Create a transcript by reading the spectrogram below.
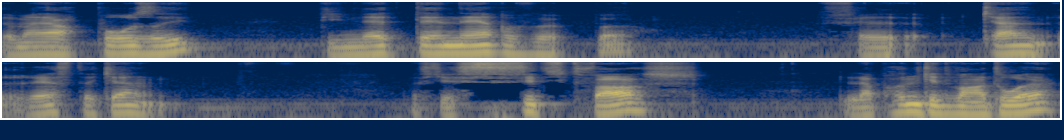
de manière posée, puis ne t'énerve pas. Fais calme, reste calme. Parce que si tu te fâches, la personne qui est devant toi,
